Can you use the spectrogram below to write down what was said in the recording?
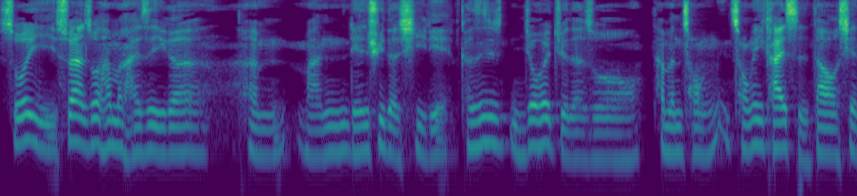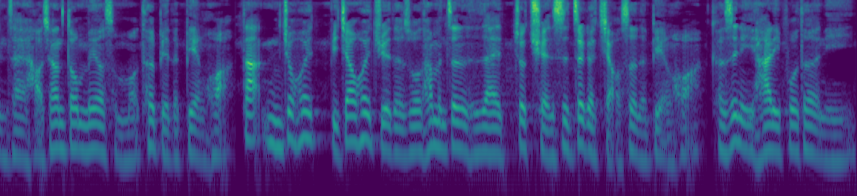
所以虽然说他们还是一个很蛮连续的系列，可是你就会觉得说，他们从从一开始到现在好像都没有什么特别的变化，大你就会比较会觉得说，他们真的是在就诠释这个角色的变化。可是你哈利波特，你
